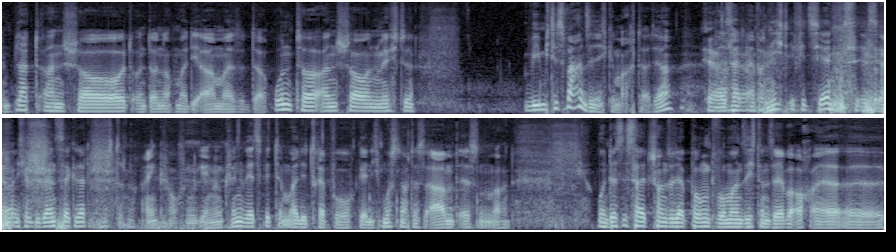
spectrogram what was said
ein Blatt anschaut und dann nochmal die Ameise darunter anschauen möchte wie mich das wahnsinnig gemacht hat, ja. ja Weil es halt ja. einfach nicht effizient ist, ja. Und ich habe die ganze Zeit gedacht, ich muss doch noch einkaufen gehen. Und können wir jetzt bitte mal die Treppe hochgehen? Ich muss noch das Abendessen machen. Und das ist halt schon so der Punkt, wo man sich dann selber auch, äh, äh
